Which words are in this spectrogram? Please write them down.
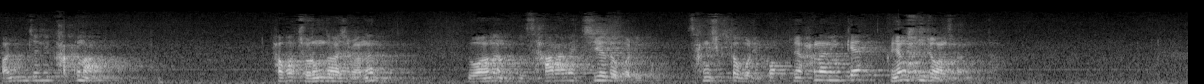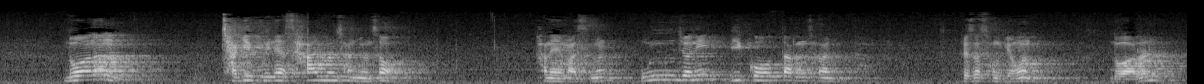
완전히 갔구나 하고 조롱도 하지만은 노아는 이 사람의 지혜도 버리고 상식도 버리고 그냥 하나님께 그냥 순종한 사람입니다. 노아는 자기 부인의 삶을 살면서 하나님의 말씀을 온전히 믿고 따른 사람입니다. 그래서 성경은 노아를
